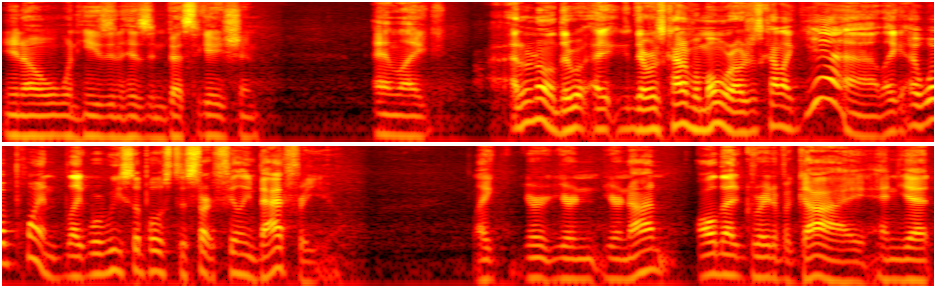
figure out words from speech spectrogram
You know when he's in his investigation. And like I don't know. There I, there was kind of a moment where I was just kind of like yeah like at what point like were we supposed to start feeling bad for you? Like you're you're you're not all that great of a guy and yet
